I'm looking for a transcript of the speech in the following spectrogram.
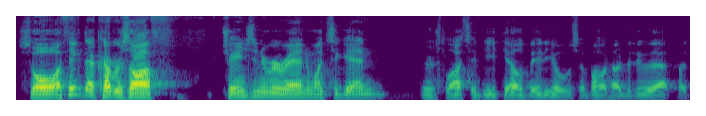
So I think that covers off changing the rear end. Once again, there's lots of detailed videos about how to do that, but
